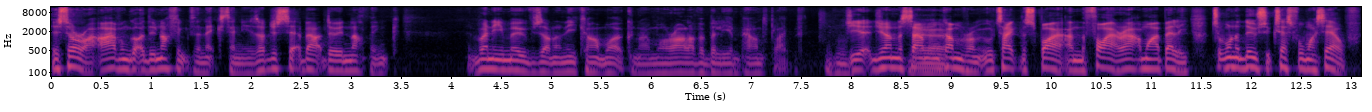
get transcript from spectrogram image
It's all right. I haven't got to do nothing for the next 10 years. I'll just sit about doing nothing. When he moves on and he can't work no more, I'll have a billion pounds to play with. Do, you, do you understand where I'm coming from? It will take the spire and the fire out of my belly to want to do successful myself.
